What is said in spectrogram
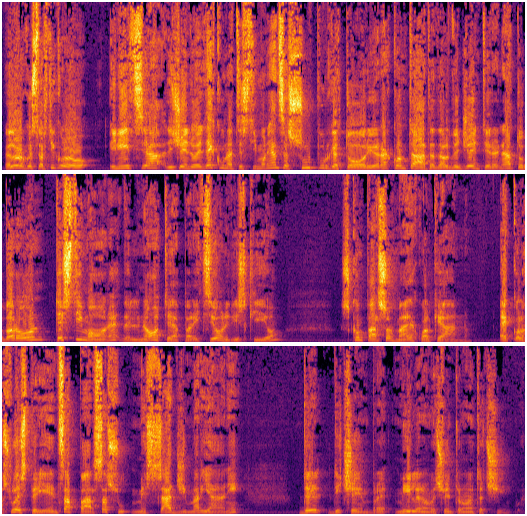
E allora questo articolo inizia dicendo ed ecco una testimonianza sul purgatorio raccontata dal veggente Renato Baron, testimone delle note apparizioni di Schio, scomparso ormai da qualche anno. Ecco la sua esperienza apparsa su Messaggi Mariani del dicembre 1995.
